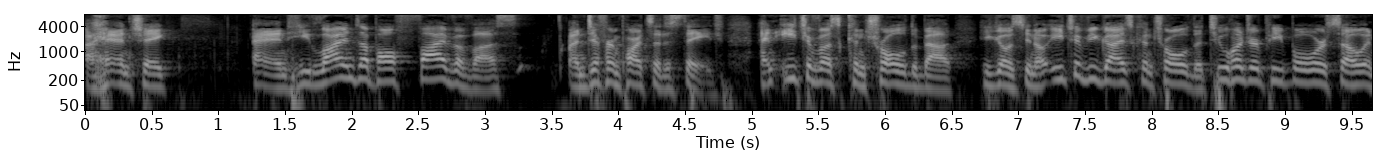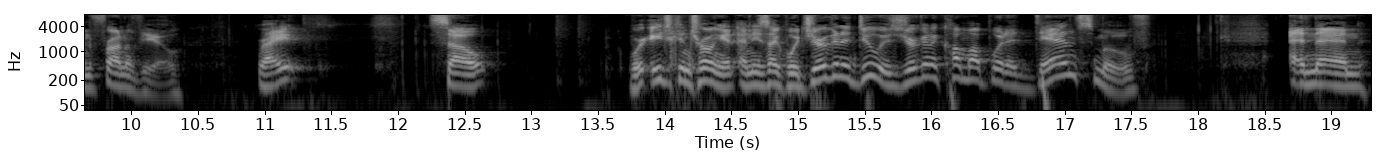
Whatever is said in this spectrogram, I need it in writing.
a handshake and he lines up all five of us on different parts of the stage. And each of us controlled about, he goes, you know, each of you guys controlled the 200 people or so in front of you. right? So we're each controlling it. And he's like, what you're going to do is you're going to come up with a dance move. And then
